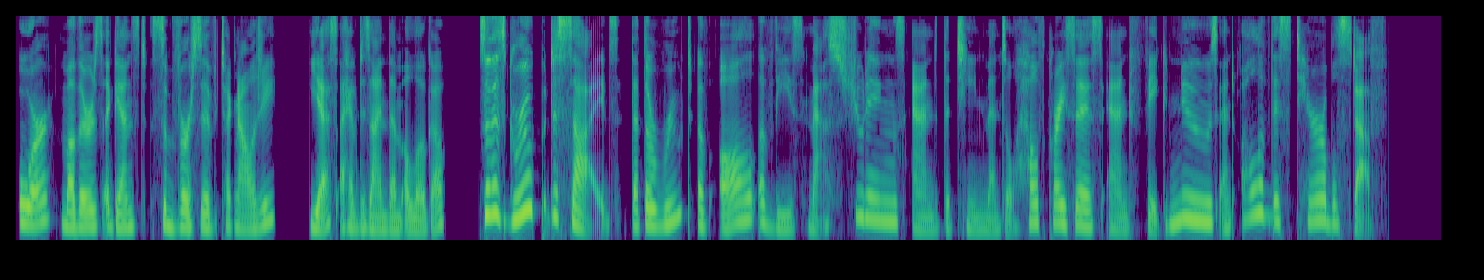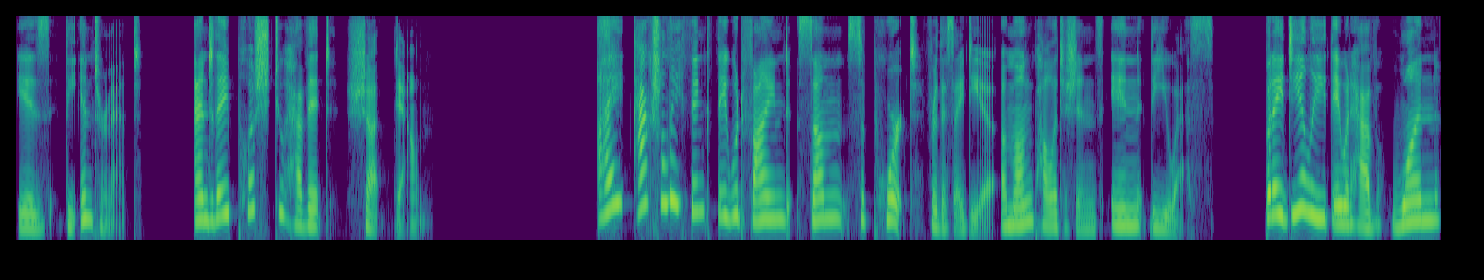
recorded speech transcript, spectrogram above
or Mothers Against Subversive Technology. Yes, I have designed them a logo. So, this group decides that the root of all of these mass shootings and the teen mental health crisis and fake news and all of this terrible stuff is the internet. And they push to have it shut down. I actually think they would find some support for this idea among politicians in the US. But ideally, they would have one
